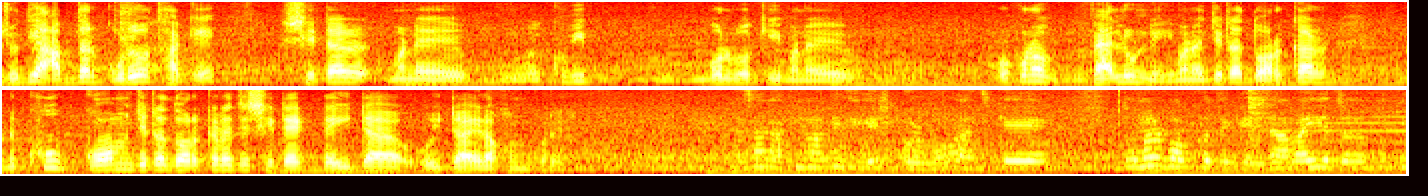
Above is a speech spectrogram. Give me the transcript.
যদি আবদার করেও থাকে সেটার মানে খুবই বলব কি মানে ওর কোনো ভ্যালু নেই। মানে যেটা দরকার মানে খুব কম যেটা দরকার আছে সেটা একটা এইটা ওইটা এরকম করে। আচ্ছা কাকিমাকে জিজ্ঞেস করব আজকে তোমার পক্ষ থেকে জামাইয়ের জন্য কি কি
